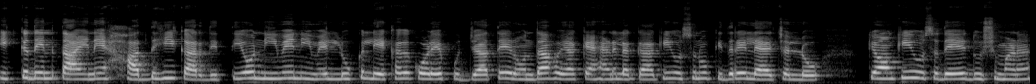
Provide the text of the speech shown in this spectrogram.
ਇੱਕ ਦਿਨ ਤਾਏ ਨੇ ਹੱਦ ਹੀ ਕਰ ਦਿੱਤੀ। ਉਹ ਨੀਵੇਂ ਨੀਵੇਂ ਲੁਕ ਲੇਖਕ ਕੋਲੇ ਪੁੱਜਾ ਤੇ ਰੋਂਦਾ ਹੋਇਆ ਕਹਿਣ ਲੱਗਾ ਕਿ ਉਸ ਨੂੰ ਕਿਧਰੇ ਲੈ ਚੱਲੋ, ਕਿਉਂਕਿ ਉਸ ਦੇ ਦੁਸ਼ਮਣ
